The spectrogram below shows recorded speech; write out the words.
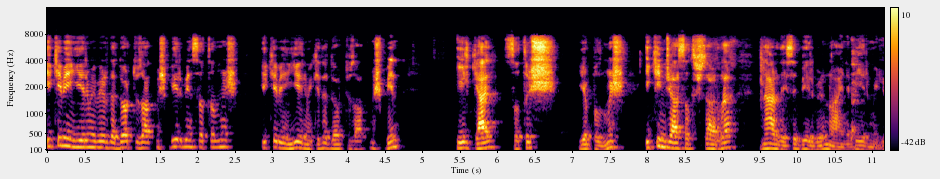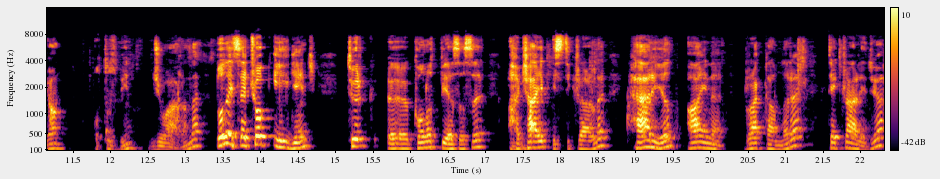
2021'de 461 bin satılmış. 2022'de 460 bin ilk el satış yapılmış. İkinci el satışlarda neredeyse birbirinin aynı 1 milyon 30 bin civarında. Dolayısıyla çok ilginç. Türk e, konut piyasası acayip istikrarlı. Her yıl aynı rakamları tekrar ediyor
